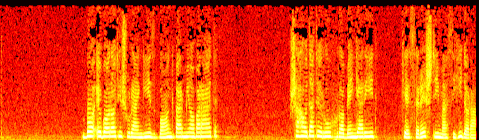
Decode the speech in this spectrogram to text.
با عباراتی شورانگیز بانگ برمیآورد شهادت روح را بنگرید که سرشتی مسیحی دارد.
